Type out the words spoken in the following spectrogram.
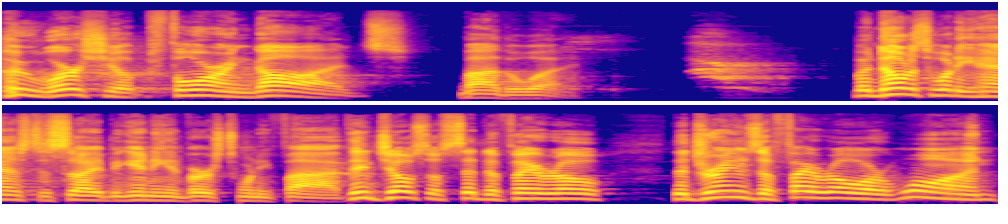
who worshiped foreign gods, by the way. But notice what he has to say beginning in verse 25. Then Joseph said to Pharaoh, The dreams of Pharaoh are one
